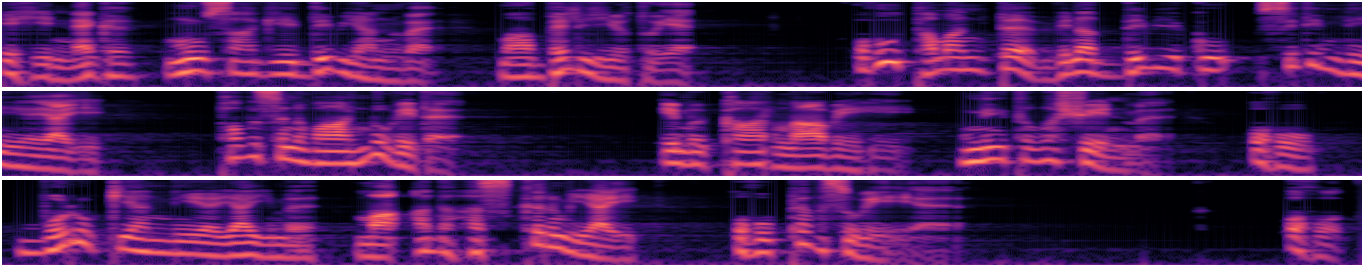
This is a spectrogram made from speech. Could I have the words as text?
එහි නැග මූසාගේ දෙවියන්ව මා බැලිය යුතුය. ඔහු තමන්ට වෙනත් දෙවියකු සිටින්නේ යයි පවසනවා නොවෙද. එම කාරණාවෙහි නීත වශයෙන්ම ඔහු බොරු කියන්නේ යයිම මා අදහස් කරමියයි ඔහු පැවසුවේය. ඔහොත්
